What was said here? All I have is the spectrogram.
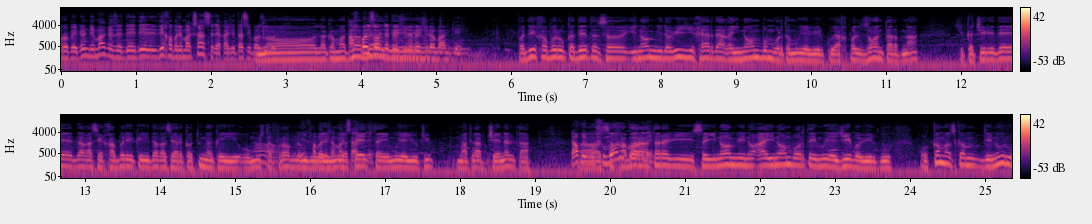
پروپاګاندا ما کې د دې خبرې مقصد سره ښه چې تاسو بازو نو لکه مطلب خپل ځان نه پیژنې پیژنې باندې په دې خبرو کده ته څه انعام ملوي خیر دا غینوم بم ورته مو یویر کو خپل ځان طرف نه چی کچیری دی دغسی خبری کوی دغسی حرکتونه کوی اوموږ ته پرابلم جوړوی موږ پیج ته موږ یوټیوب مطلب چینل ته دا خو مشومانو کور دی تر وی سینوم وینو آی نوم ورته مو یې جیب ویرکو خو کم از کم د نورو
